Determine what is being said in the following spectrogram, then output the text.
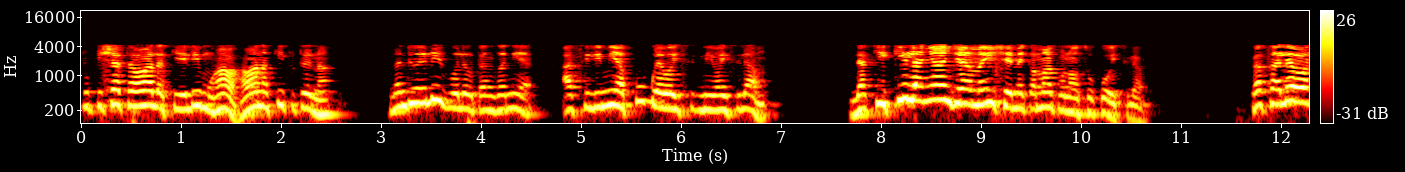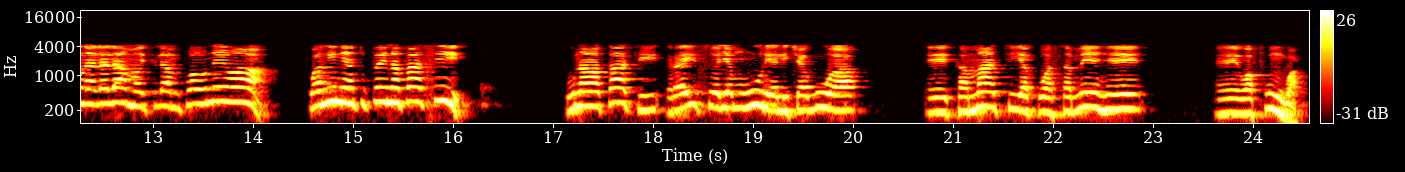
Tukishatawala kielimu hawa hawana kitu tena. Na ndio ilivyo leo tanzania asilimia kubwa waisi, ni waislamu. Lakini kila nyanja ya maisha imekamatwa na wasiokuwa waislamu. Sasa leo wanalalama waislamu twaonewa. Kwa nini hatupei nafasi? Kuna wakati rais wa jamhuri alichagua e, kamati ya kuwasamehe e, wafungwa.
